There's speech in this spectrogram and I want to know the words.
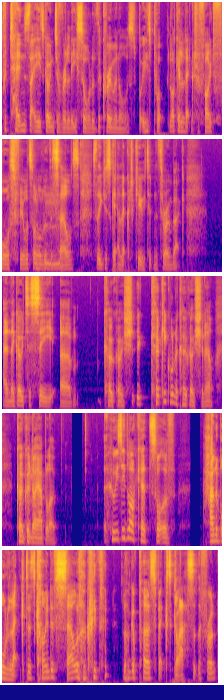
pretends that he's going to release all of the criminals, but he's put like electrified force fields on all of the cells, so they just get electrocuted and thrown back. And they go to see um Coco. Ch- I keep calling her Coco Chanel, Coco Diablo, who is in like a sort of Hannibal Lecter's kind of cell, like with like a perspex glass at the front,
